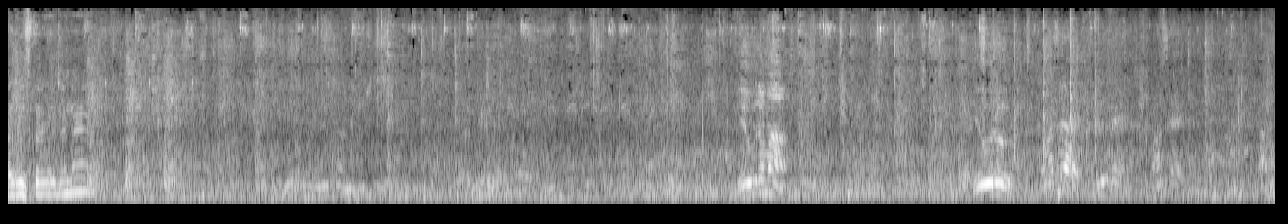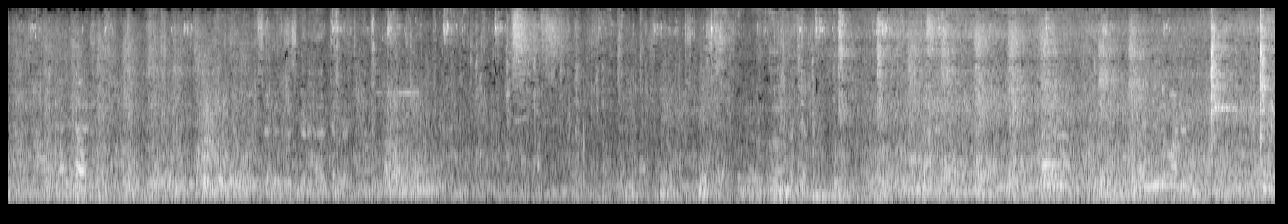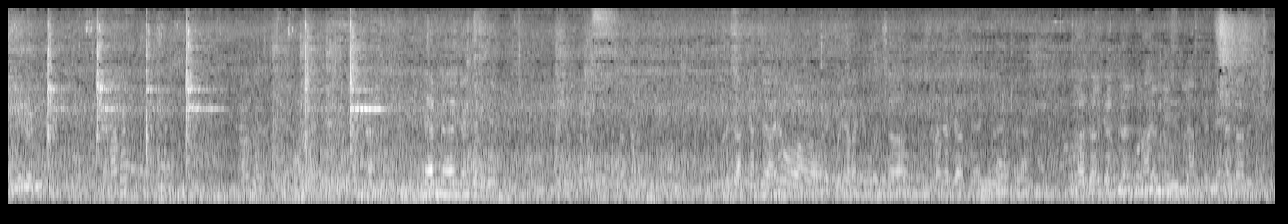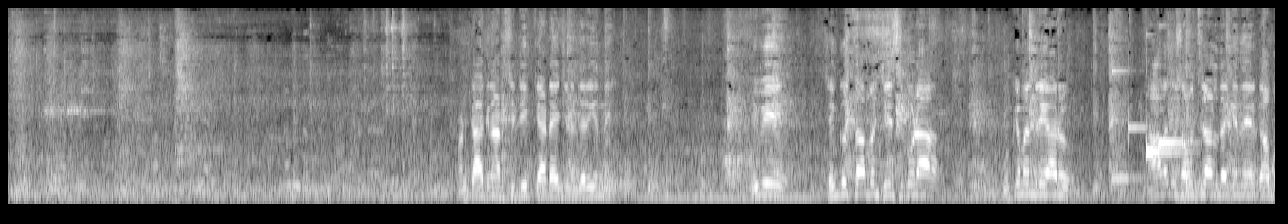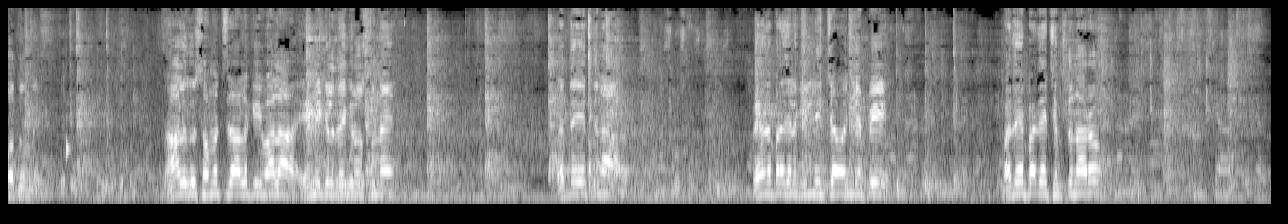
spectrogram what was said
అది తీసుకెళ్ళి ఏ ఊరమ్మా? ఏ ఊరు? झारखंड से आए वो कोई अलग उड़ीसा नगर जाते हैं झारखंड झारखंड नया जा रही మన కాకినాడ సిటీకి కేటాయించడం జరిగింది ఇవి శంకుస్థాపన చేసి కూడా ముఖ్యమంత్రి గారు నాలుగు సంవత్సరాల దగ్గర దగ్గర కాబోతుంది నాలుగు సంవత్సరాలకి ఇవాళ ఎన్నికలు దగ్గర వస్తున్నాయి. పెద్ద ఎత్తున పేద ప్రజలకు ఇల్లు ఇచ్చామని చెప్పి పదే పదే చెప్తున్నారు.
